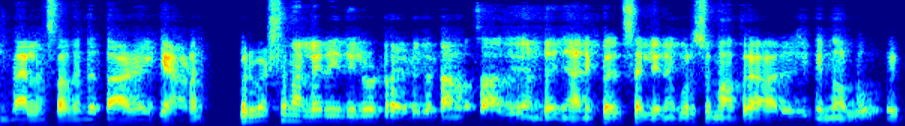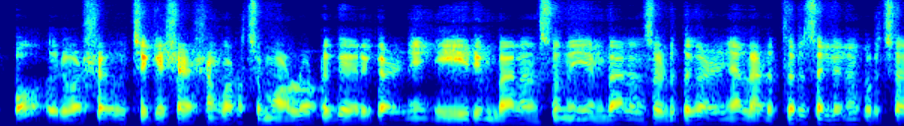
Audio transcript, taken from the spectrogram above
ഇംബാലൻസ് അതിന്റെ താഴേക്കാണ്. ഒരുപക്ഷെ നല്ല രീതിയിലുള്ള ട്രേഡ് കിട്ടാനുള്ള സാധ്യതയുണ്ട്. ഞാനിപ്പോ സെല്ലിനെ കുറിച്ച് മാത്രമേ ആലോചിക്കുന്നുള്ളൂ. ഇപ്പോ ഒരുപക്ഷെ ഉച്ചയ്ക്ക് ശേഷം കുറച്ച് മുകളിലോട്ട് കയറി കഴിഞ്ഞ് ഈ ഒരു ഇംബാലൻസും ഈ ഇംബാലൻസും എടുത്തു കഴിഞ്ഞാൽ അടുത്തൊരു സെല്ലിനെ കുറിച്ച്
